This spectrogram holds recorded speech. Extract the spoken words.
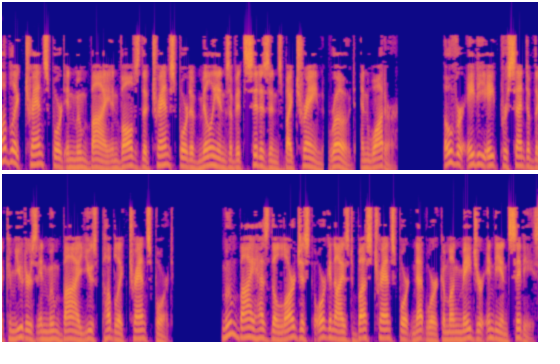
Public transport in Mumbai involves the transport of millions of its citizens by train, road, and water. Over 88% of the commuters in Mumbai use public transport. Mumbai has the largest organised bus transport network among major Indian cities.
